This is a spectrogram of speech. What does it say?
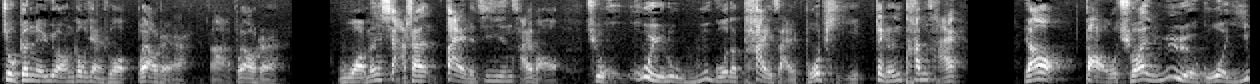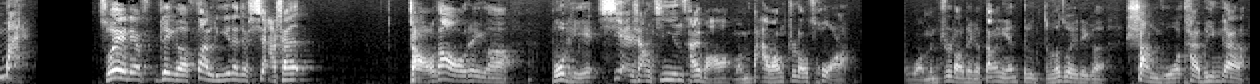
就跟这越王勾践说：“不要这样啊，不要这样，我们下山带着金银财宝。”去贿赂吴国的太宰伯嚭，这个人贪财，然后保全越国一脉，所以这这个范蠡呢就下山，找到这个伯嚭，献上金银财宝。我们大王知道错了，我们知道这个当年得得罪这个上国太不应该了，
